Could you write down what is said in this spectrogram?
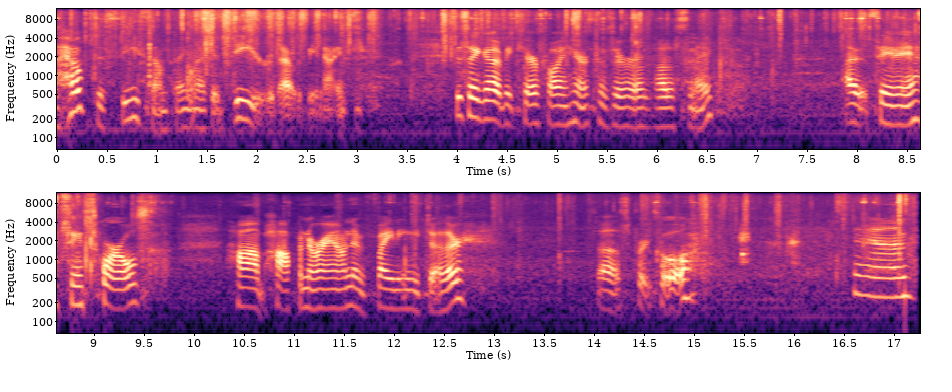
I hope to see something like a deer. That would be nice. Just I gotta be careful in here because there are a lot of snakes. I haven't seen any. I've seen squirrels hop, hopping around and fighting each other. So that's pretty cool. And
